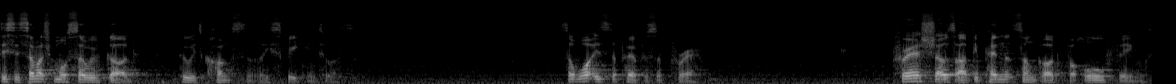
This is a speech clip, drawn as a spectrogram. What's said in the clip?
this is so much more so with God, who is constantly speaking to us. So, what is the purpose of prayer? Prayer shows our dependence on God for all things.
